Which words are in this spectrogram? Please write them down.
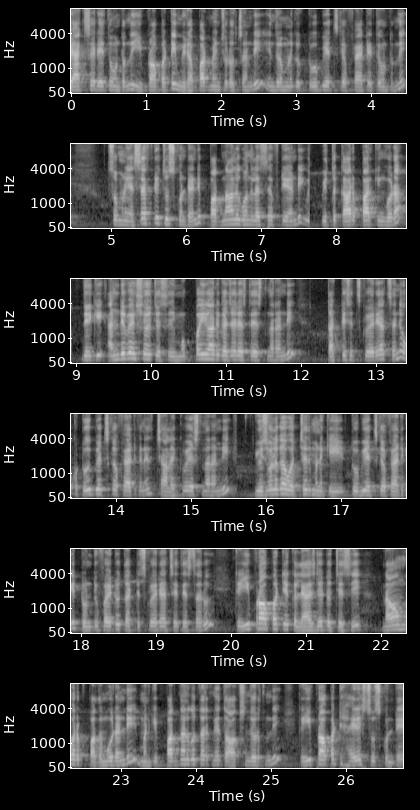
బ్యాక్ సైడ్ అయితే ఉంటుంది ఈ ప్రాపర్టీ. మీరు అపార్ట్మెంట్ చూడొచ్చండి. ఇందులో మనకి టూ బిహెచ్కే ఫ్లాట్ అయితే ఉంటుంది. సో మనం ఎస్ఎఫ్టీ చూసుకుంటే అండి పద్నాలుగు వందల ఎస్ఎఫ్టీ అండి. విత్ కార్ పార్కింగ్ కూడా. దీనికి అండివేష్ వచ్చేసి ముప్పై ఆరు గజాలు వేస్తే ఇస్తున్నారండి. థర్టీ సిక్స్ స్క్వేర్ యార్డ్స్ అండి. ఒక టూ బిహెచ్కే ఫ్లాట్కి అనేది చాలా ఎక్కువ వేస్తున్నారండి. యూజువల్గా వచ్చేది మనకి టూ బిహెచ్కే ఫ్లాట్కి twenty five to thirty square yards అయితే ఇస్తారు. ఇక ఈ ప్రాపర్టీ యొక్క లాస్ట్ డేట్ వచ్చేసి నవంబర్ పదమూడు అండి. మనకి పద్నాలుగో తారీఖున అయితే ఆప్షన్ జరుగుతుంది ఇక ఈ ప్రాపర్టీ హైలైట్స్ చూసుకుంటే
